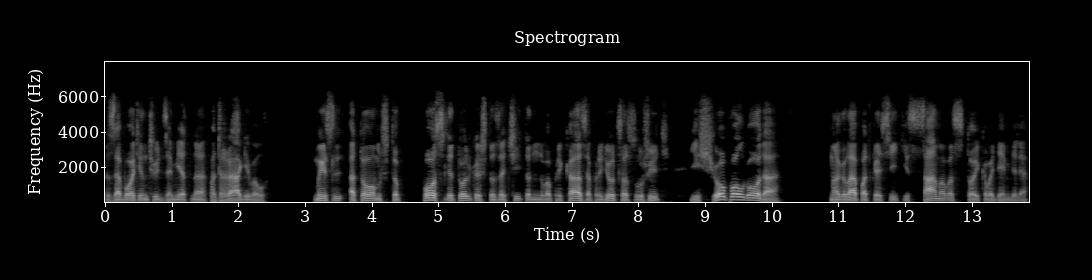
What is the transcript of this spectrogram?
Заботин чуть заметно подрагивал. Мысль о том, что после только что зачитанного приказа придется служить еще полгода, могла подкосить из самого стойкого дембеля.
